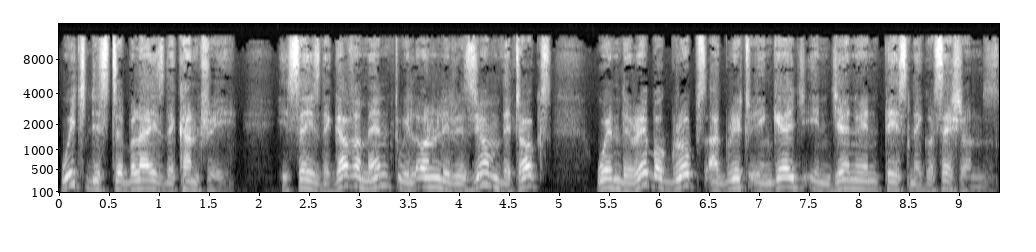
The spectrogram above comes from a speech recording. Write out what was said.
which destabilize the country. He says the government will only resume the talks when the rebel groups agree to engage in genuine peace negotiations.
